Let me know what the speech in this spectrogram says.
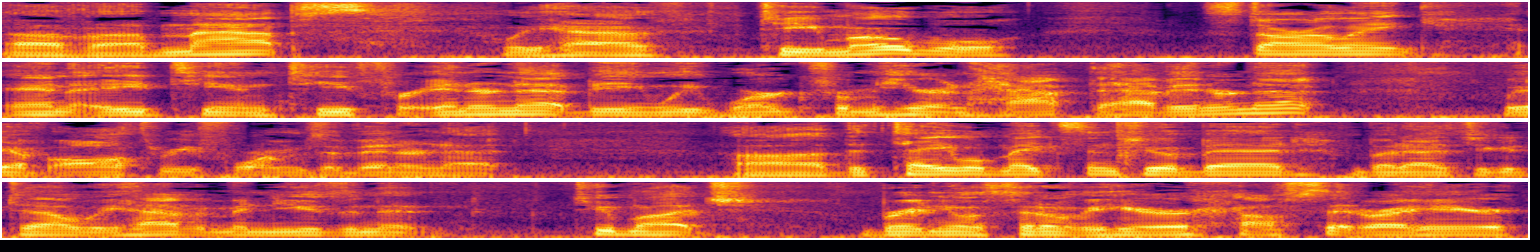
of uh, maps. We have T-Mobile, Starlink, and AT&T for internet. Being we work from here and have to have internet, we have all three forms of internet. Uh, the table makes into a bed, but as you can tell, we haven't been using it too much. Brittany will sit over here. I'll sit right here.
